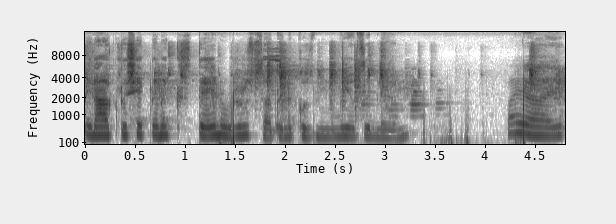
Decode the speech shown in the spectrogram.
beni arkadaş eklemek isteyen olursa adını kodunumu yazabilirim. Bay bay.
